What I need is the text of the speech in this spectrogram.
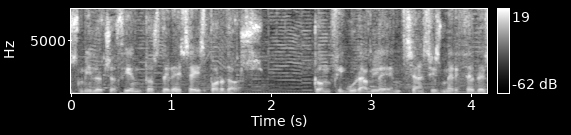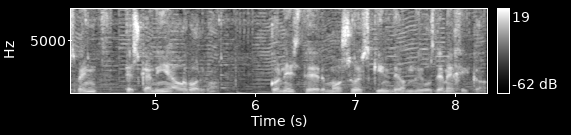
Invictus 1800 DD 6x2. Configurable en chasis Mercedes-Benz, Scania o Volvo. Con este hermoso skin de Omnibus de México.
